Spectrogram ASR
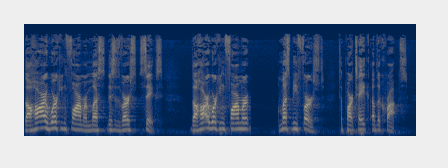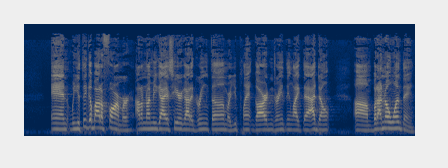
The hardworking farmer must, this is verse 6. The hardworking farmer must be first to partake of the crops. And when you think about a farmer, I don't know how many guys here got a green thumb or you plant gardens or anything like that. I don't. Um, but I know one thing.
